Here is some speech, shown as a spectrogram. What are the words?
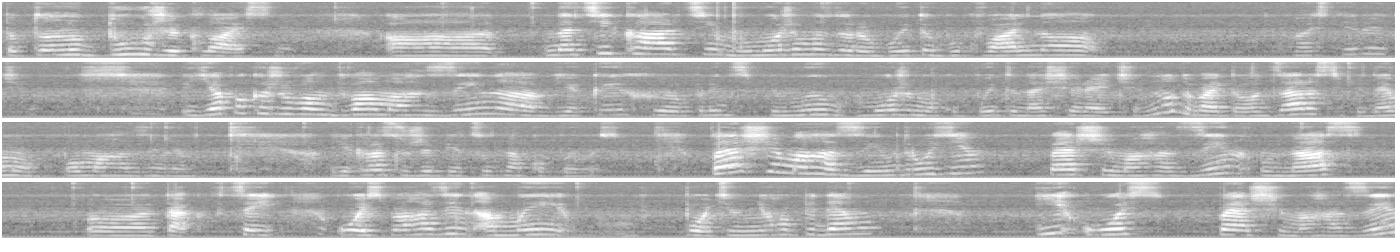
Тобто, ну дуже класні. А, на цій карті ми можемо заробити буквально класні речі. Я покажу вам два магазини, в яких, в принципі, ми можемо купити наші речі. Ну, давайте от зараз підемо по магазинам. Якраз уже 500 накопилось. Перший магазин, друзі. Перший магазин у нас. Е, так, в цей ось магазин, а ми потім в нього підемо. І ось перший магазин,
